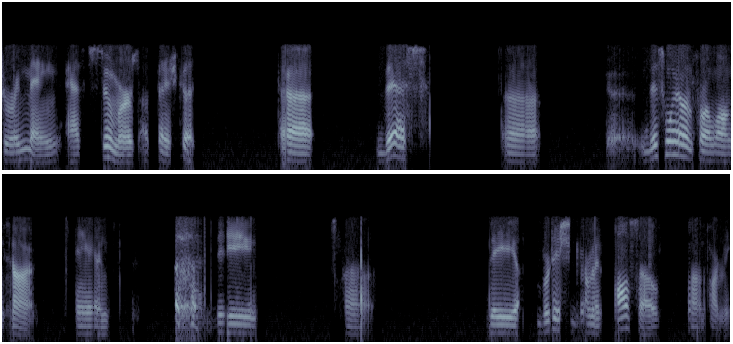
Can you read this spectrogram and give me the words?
to remain as consumers of finished goods. Uh, this uh, this went on for a long time, and the uh, the British government also, um, pardon me,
